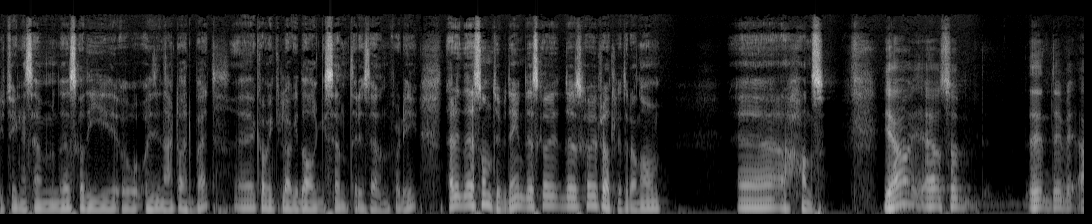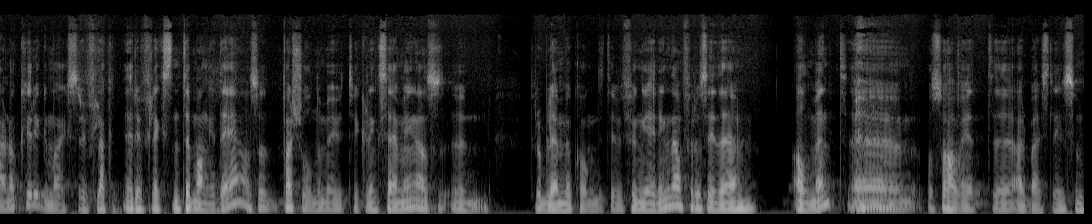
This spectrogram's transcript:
utviklingshemmede, skal de ordinært arbeid? Uh, kan vi ikke lage dagsenter istedenfor de? Det er, det er sånne type ting. Det skal, det skal, vi prate litt om. Uh, Hans? Ja, altså det er nok ryggmargsrefleksen til mange, det. Altså Personer med utviklingshemming, altså problemer med kognitiv fungering, da, for å si det allment. Eh, og så har vi et arbeidsliv som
